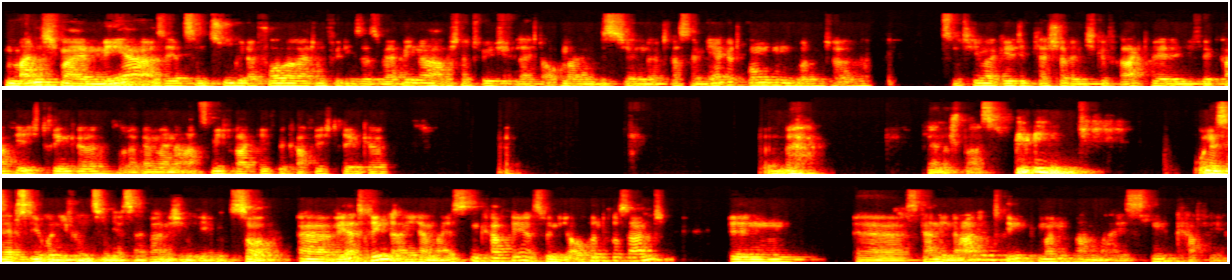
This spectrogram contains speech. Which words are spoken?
Manchmal mehr. Also jetzt im Zuge der Vorbereitung für dieses Webinar habe ich natürlich vielleicht auch mal ein bisschen eine Tasse mehr getrunken. Und äh, zum Thema Guilty Pleasure, wenn ich gefragt werde, wie viel Kaffee ich trinke, oder wenn mein Arzt mich fragt, wie viel Kaffee ich trinke, äh, gerne Spaß. Ohne Selbstironie funktioniert es einfach nicht im Leben. So, äh, wer trinkt eigentlich am meisten Kaffee? Das finde ich auch interessant. In äh, Skandinavien trinkt man am meisten Kaffee.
